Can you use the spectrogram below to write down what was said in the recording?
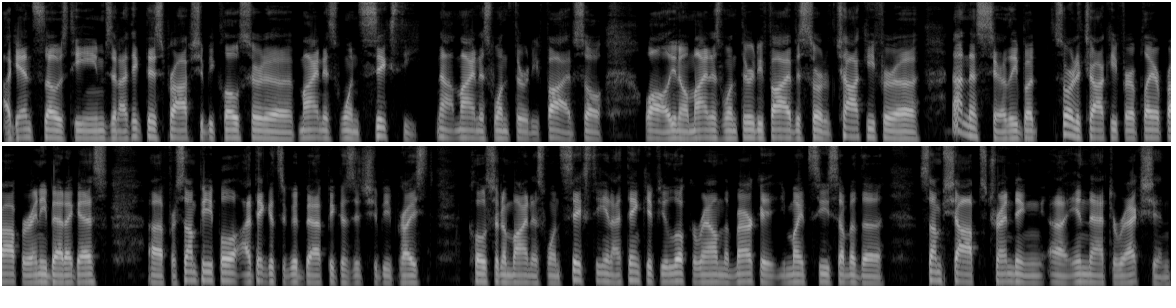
against those teams, and I think this prop should be closer to minus 160, not minus 135. So while you know minus 135 is sort of chalky for a not necessarily but sort of chalky for a player prop or any bet i guess uh, for some people i think it's a good bet because it should be priced closer to minus 160 and i think if you look around the market you might see some of the some shops trending uh, in that direction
